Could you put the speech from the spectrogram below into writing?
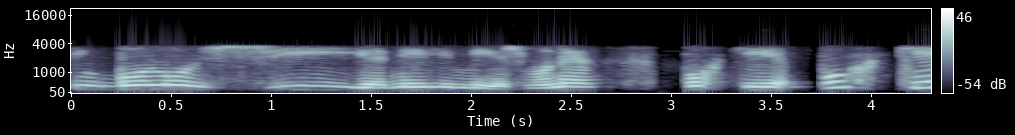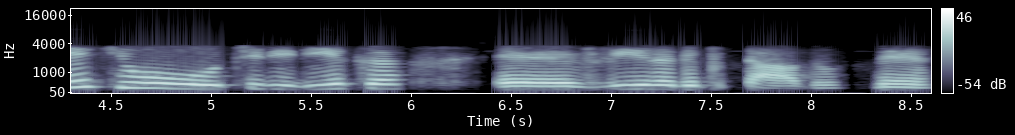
simbologia nele mesmo, né? Porque por que, que o Tiririca é, vira deputado, né?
